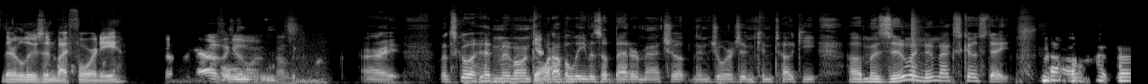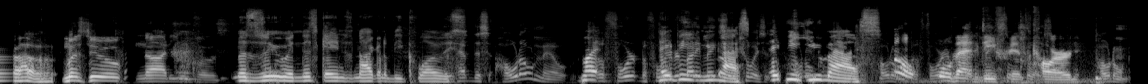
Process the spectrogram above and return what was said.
They're losing by 40. That was a good one. That was a good one. All right, let's go ahead and move on to Yeah. what I believe is a better matchup than Georgia and Kentucky. Uh, Mizzou and New Mexico State. Bro, bro. Mizzou, not even close. Mizzou in this game's not going to be close. They have this. Hold on now. But before before They beat everybody makes their UMass. choices. They beat hold UMass. Hold on. Oh, before pull that everybody makes their defense card. Hold on.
